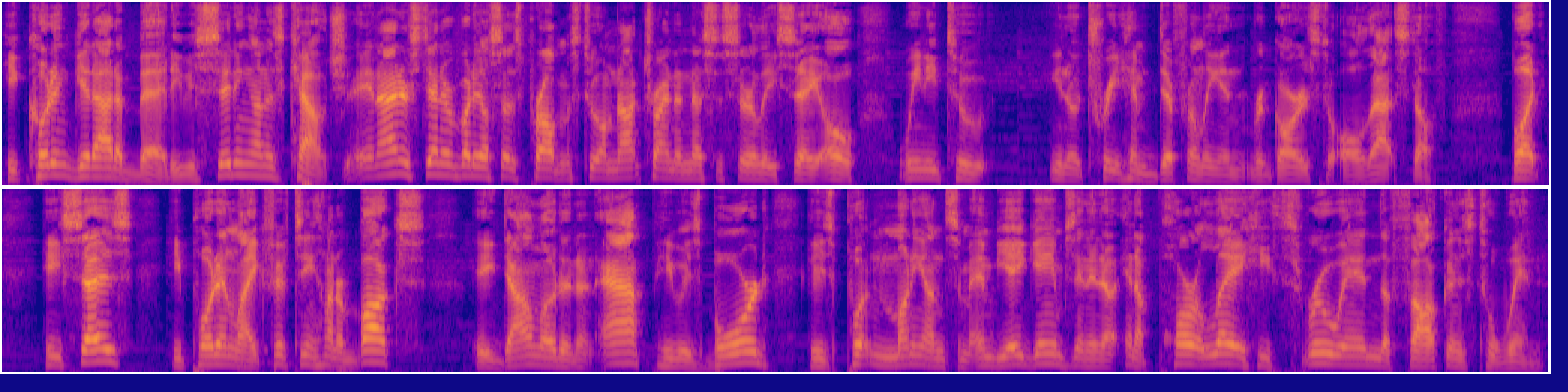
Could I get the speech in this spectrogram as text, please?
He couldn't get out of bed. He was sitting on his couch. And I understand everybody else has problems too. I'm not trying to necessarily say, oh, we need to, you know, treat him differently in regards to all that stuff. But he says he put in like 1500 bucks. He downloaded an app. He was bored. He's putting money on some NBA games, and in a, in a parlay, he threw in the Falcons to win.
